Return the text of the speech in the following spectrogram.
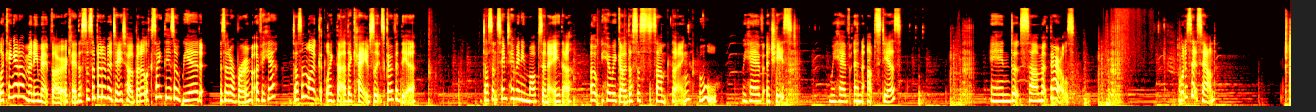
Looking at our mini map though, okay, this is a bit of a detour, but it looks like there's a weird, is it a room over here? Doesn't look like the other caves. Let's go over there. Doesn't seem to have any mobs in it either. Oh, here we go. This is something. Ooh, we have a chest. We have an upstairs and some barrels. What is that sound?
